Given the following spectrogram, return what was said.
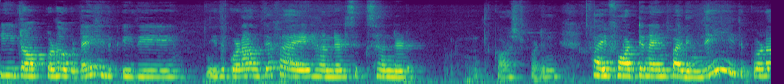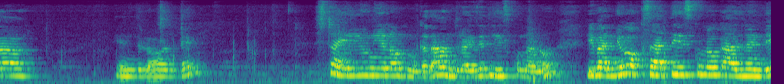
ఈ టాప్ కూడా ఒకటే. ఇది ఇది ఇది కూడా అంతే. Five hundred six hundred cost పడింది. ఫైవ్ ఫార్టీ నైన్ పడింది. ఇది కూడా ఎందులో అంటే స్టైల్ యూనియన్ ఉంటుంది కదా అందులో అయితే తీసుకున్నాను. ఇవన్నీ ఒకసారి తీసుకున్నావు కాదులండి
